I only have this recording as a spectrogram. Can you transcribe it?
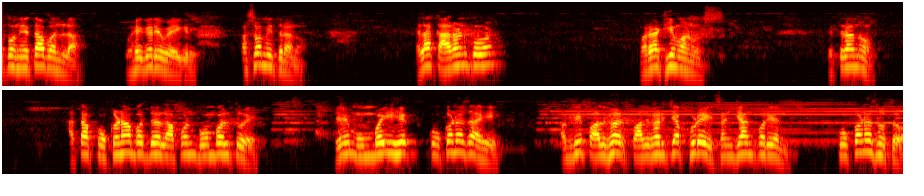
तो नेता बनला. वगैरे वगैरे. असं मित्रांनो याला कारण कोण? मराठी माणूस. मित्रांनो आता कोकणाबद्दल आपण बोंबलतोय. हे मुंबई हे कोकणच आहे. अगदी पालघर पालघरच्या पुढे संजानपर्यंत कोकणच होतं.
